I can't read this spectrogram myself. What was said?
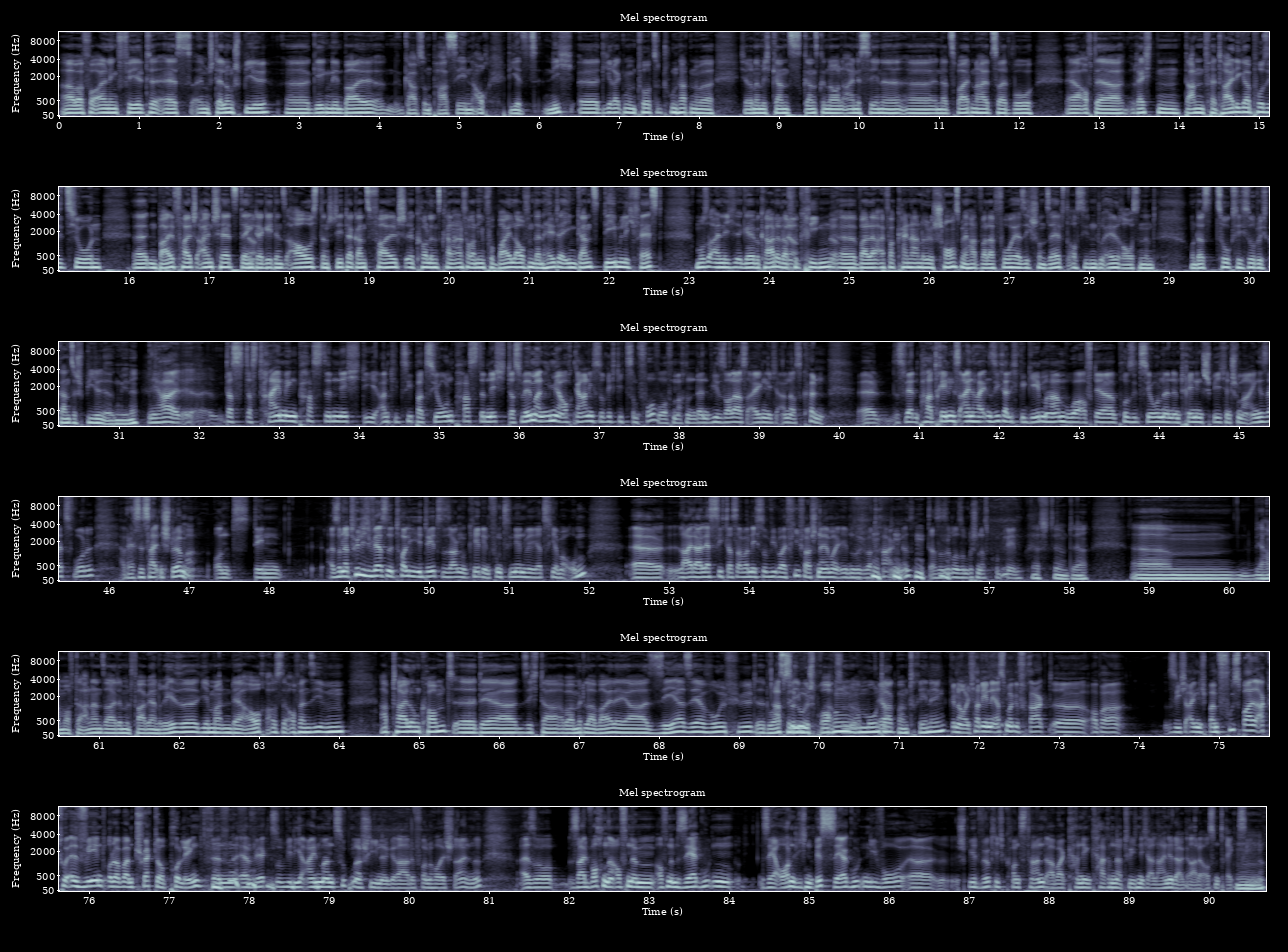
aber vor allen Dingen fehlte es im Stellungsspiel äh, gegen den Ball. Gab so ein paar Szenen auch, die jetzt nicht äh, direkt mit dem Tor zu tun hatten, aber ich erinnere mich ganz, ganz genau an eine Szene äh, in der zweiten Halbzeit, wo er auf der rechten dann Verteidigerposition äh, einen Ball falsch einschätzt, denkt, ja. er geht ins Aus, dann steht er ganz falsch, äh, Collins kann einfach an ihm vorbeilaufen, dann hält er ihn ganz dämlich fest, muss eigentlich gelbe Karte dafür ja. kriegen, ja. Äh, weil er einfach keine andere Chance mehr hat, weil er vorher sich schon selbst aus diesem Duell rausnimmt und das zog sich sich so durchs ganze Spiel irgendwie, ne? Ja, äh, das, das Timing passte nicht, die Antizipation passte nicht. Das will man ihm ja auch gar nicht so richtig zum Vorwurf machen, denn wie soll er es eigentlich anders können? Äh, es werden ein paar Trainingseinheiten sicherlich gegeben haben, wo er auf der Position dann im Trainingsspielchen schon mal eingesetzt wurde. Aber das ist halt ein Stürmer. Und den, also natürlich wäre es eine tolle Idee zu sagen, okay, den funktionieren wir jetzt hier mal um. Äh, leider lässt sich das aber nicht so wie bei FIFA schnell mal eben so übertragen. Ne? Das ist immer so ein bisschen das Problem. Das stimmt, ja. Ähm, wir haben auf der anderen Seite mit Fabian Reese jemanden, der auch aus der offensiven Abteilung kommt, äh, der sich da aber mittlerweile ja sehr, sehr wohl fühlt. Äh, du hast absolut, mit ihm gesprochen absolut. am Montag ja. beim Training. Genau, ich hatte ihn erstmal gefragt, äh, ob er sich eigentlich beim Fußball aktuell wähnt oder beim Tractor-Pulling, denn er wirkt so wie die Einmann-Zugmaschine gerade von Holstein. Ne? Also seit Wochen auf einem auf sehr guten, sehr ordentlichen bis sehr guten Niveau, äh, spielt wirklich konstant, aber kann den Karren natürlich nicht alleine da gerade aus dem Dreck ziehen. Mhm. Ne?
